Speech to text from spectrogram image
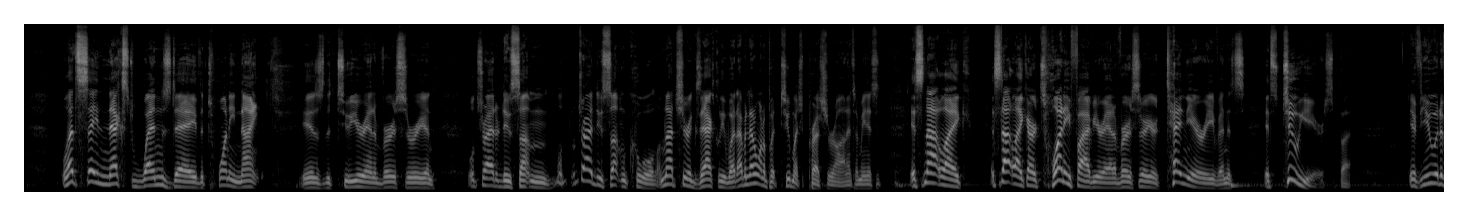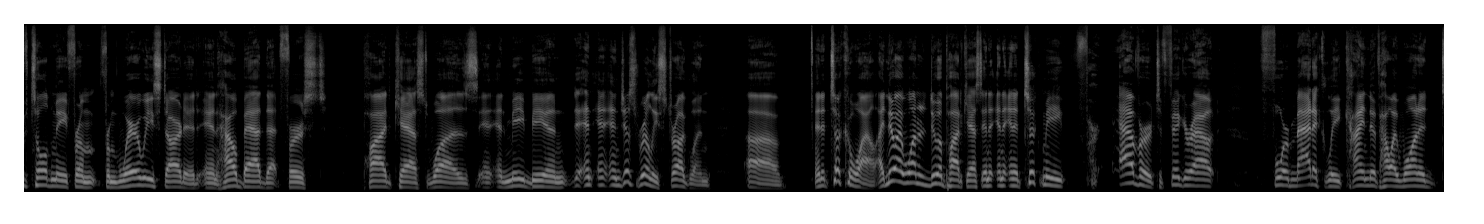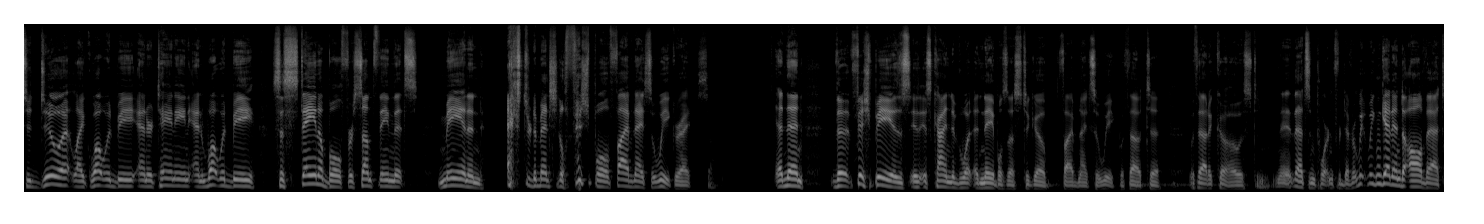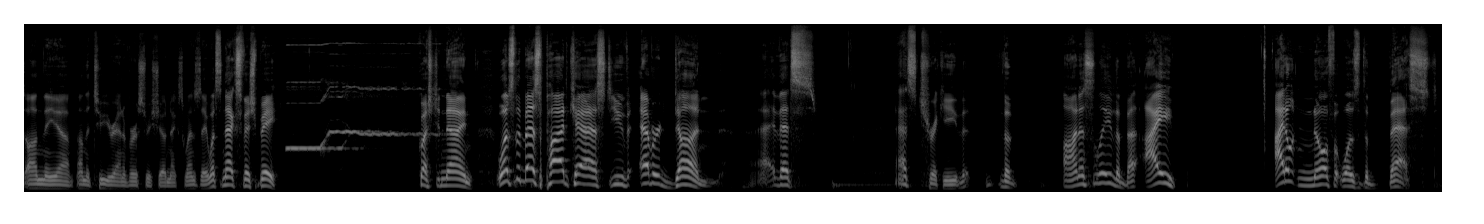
let's say next Wednesday, the 29th, is the two year anniversary, and we'll try to do something. We'll, we'll try to do something cool. I'm not sure exactly what. I mean, I don't want to put too much pressure on it. I mean, it's it's not like it's not like our 25 year anniversary or 10 year even. It's it's two years, but if you would have told me from from where we started and how bad that first podcast was and, and me being and, and, and just really struggling uh, and it took a while. I knew i wanted to do a podcast and and, and it took me forever to figure out formatically kind of how i wanted to do it like what would be entertaining and what would be sustainable for something that's me in an extra dimensional fishbowl five nights a week right? So and then the fish B is, is, is kind of what enables us to go five nights a week without uh, without a co-host, and eh, that's important for different. We, we can get into all that on the uh, on the two year anniversary show next Wednesday. What's next, fish B? Question nine: What's the best podcast you've ever done? Uh, that's that's tricky. The, the honestly the best I I don't know if it was the best.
